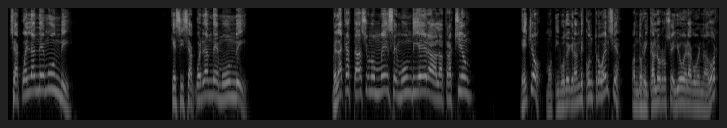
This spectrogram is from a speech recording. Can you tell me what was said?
¿Se acuerdan de Mundi? Que si se acuerdan de Mundi, ¿verdad que hasta hace unos meses Mundi era la atracción? De hecho, motivo de grandes controversias cuando Ricardo Rosselló era gobernador,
